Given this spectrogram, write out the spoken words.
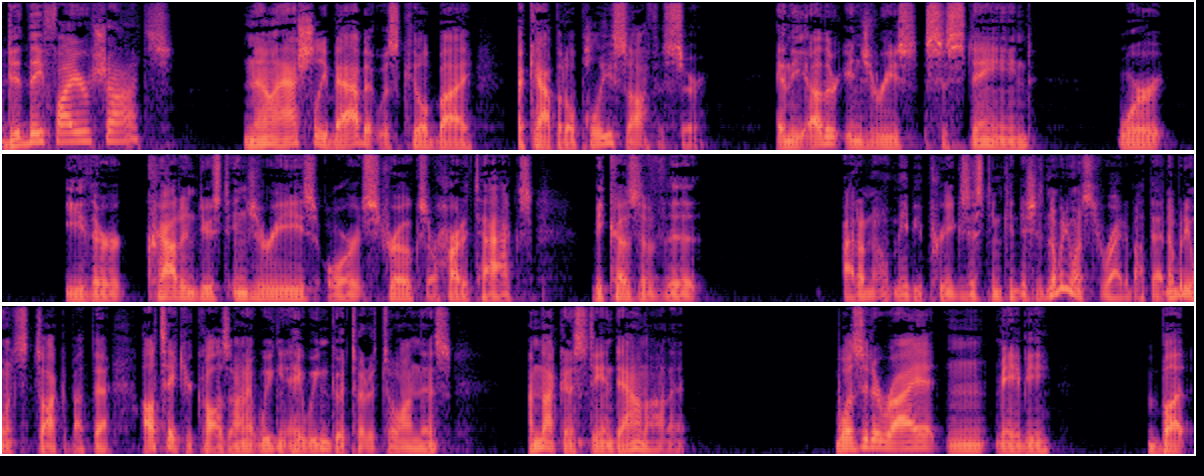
Did they fire shots? No, Ashley Babbitt was killed by a Capitol police officer, and the other injuries sustained were either crowd induced injuries or strokes or heart attacks because of the I don't know, maybe pre-existing conditions. Nobody wants to write about that. Nobody wants to talk about that. I'll take your cause on it. We can hey, we can go toe to toe on this. I'm not going to stand down on it. Was it a riot? Mm, maybe. But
